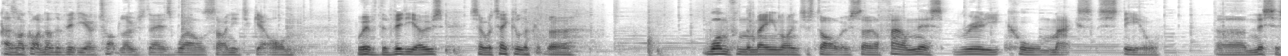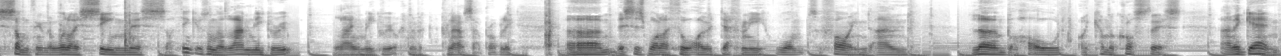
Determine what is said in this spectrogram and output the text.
as I've got another video to upload today as well. So I need to get on with the videos. So we'll take a look at the one from the main line to start with. So I found this really cool Max Steel um, this is something that when I seen this, I think it was on the Lamley group, Langley group, I can never pronounce that properly. Um, this is what I thought I would definitely want to find, and lo and behold, I come across this. And again,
